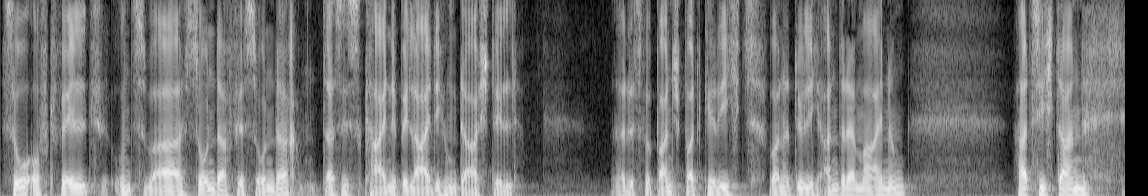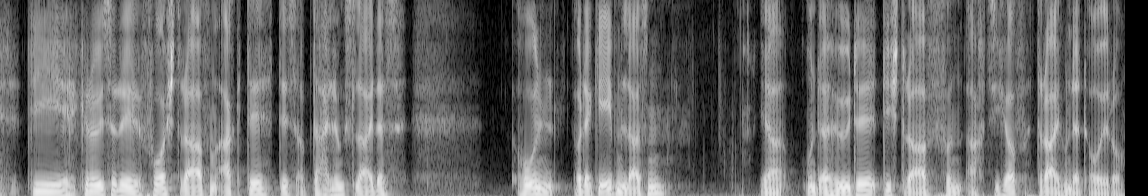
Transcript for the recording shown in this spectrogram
so oft fällt, und zwar Sonntag für Sonntag, dass es keine Beleidigung darstellt. Das Verbandssportgericht war natürlich anderer Meinung, hat sich dann die größere Vorstrafenakte des Abteilungsleiters holen oder geben lassen, ja, und erhöhte die Strafe von 80 auf 300 Euro.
